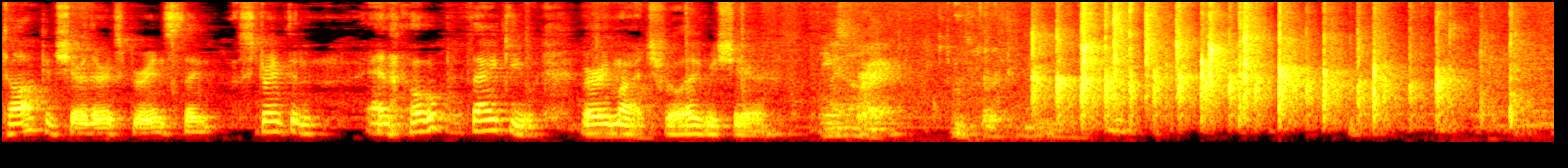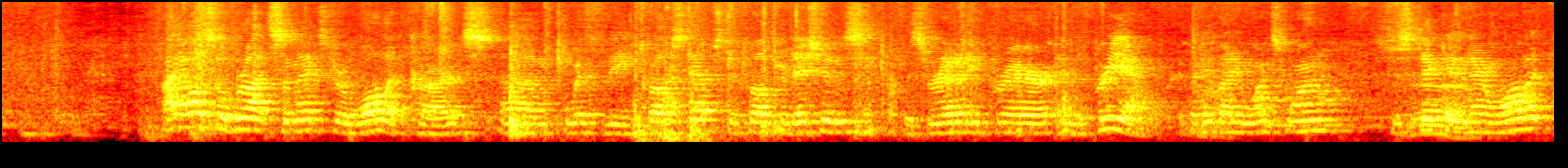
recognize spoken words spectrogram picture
talk and share their experience, strength, and, and hope? Thank you very much for letting me share. Thanks, Greg. I also brought some extra wallet cards um, with the 12 steps, the 12 traditions, the serenity prayer, and the preamble. If anybody wants one, to stick in their wallet.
